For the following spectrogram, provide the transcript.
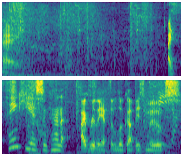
All right. I think he has some kind of... I really have to look up his moves.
